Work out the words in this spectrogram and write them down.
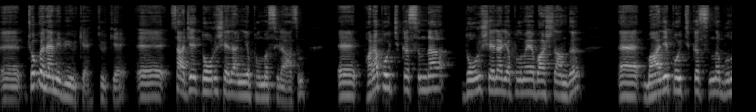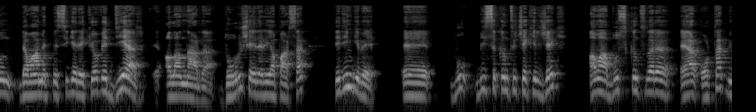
E, çok önemli bir ülke Türkiye. E, sadece doğru şeylerin yapılması lazım. E, para politikasında doğru şeyler yapılmaya başlandı. E, maliye politikasında bunun devam etmesi gerekiyor ve diğer e, alanlarda doğru şeyleri yaparsak dediğim gibi e, bu bir sıkıntı çekilecek Ama bu sıkıntıları eğer ortak bir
